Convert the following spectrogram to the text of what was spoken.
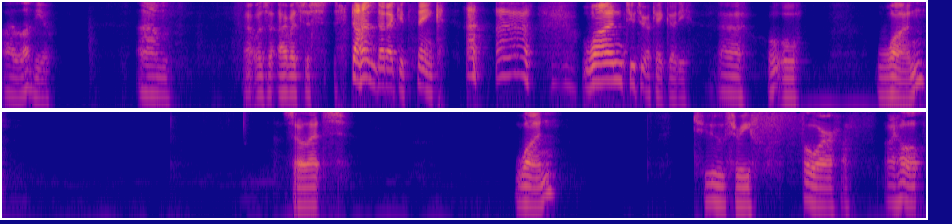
I love you. Um that was I was just stunned that I could think. One two three okay goody. Uh oh one. So that's one, two, three, four. I hope.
